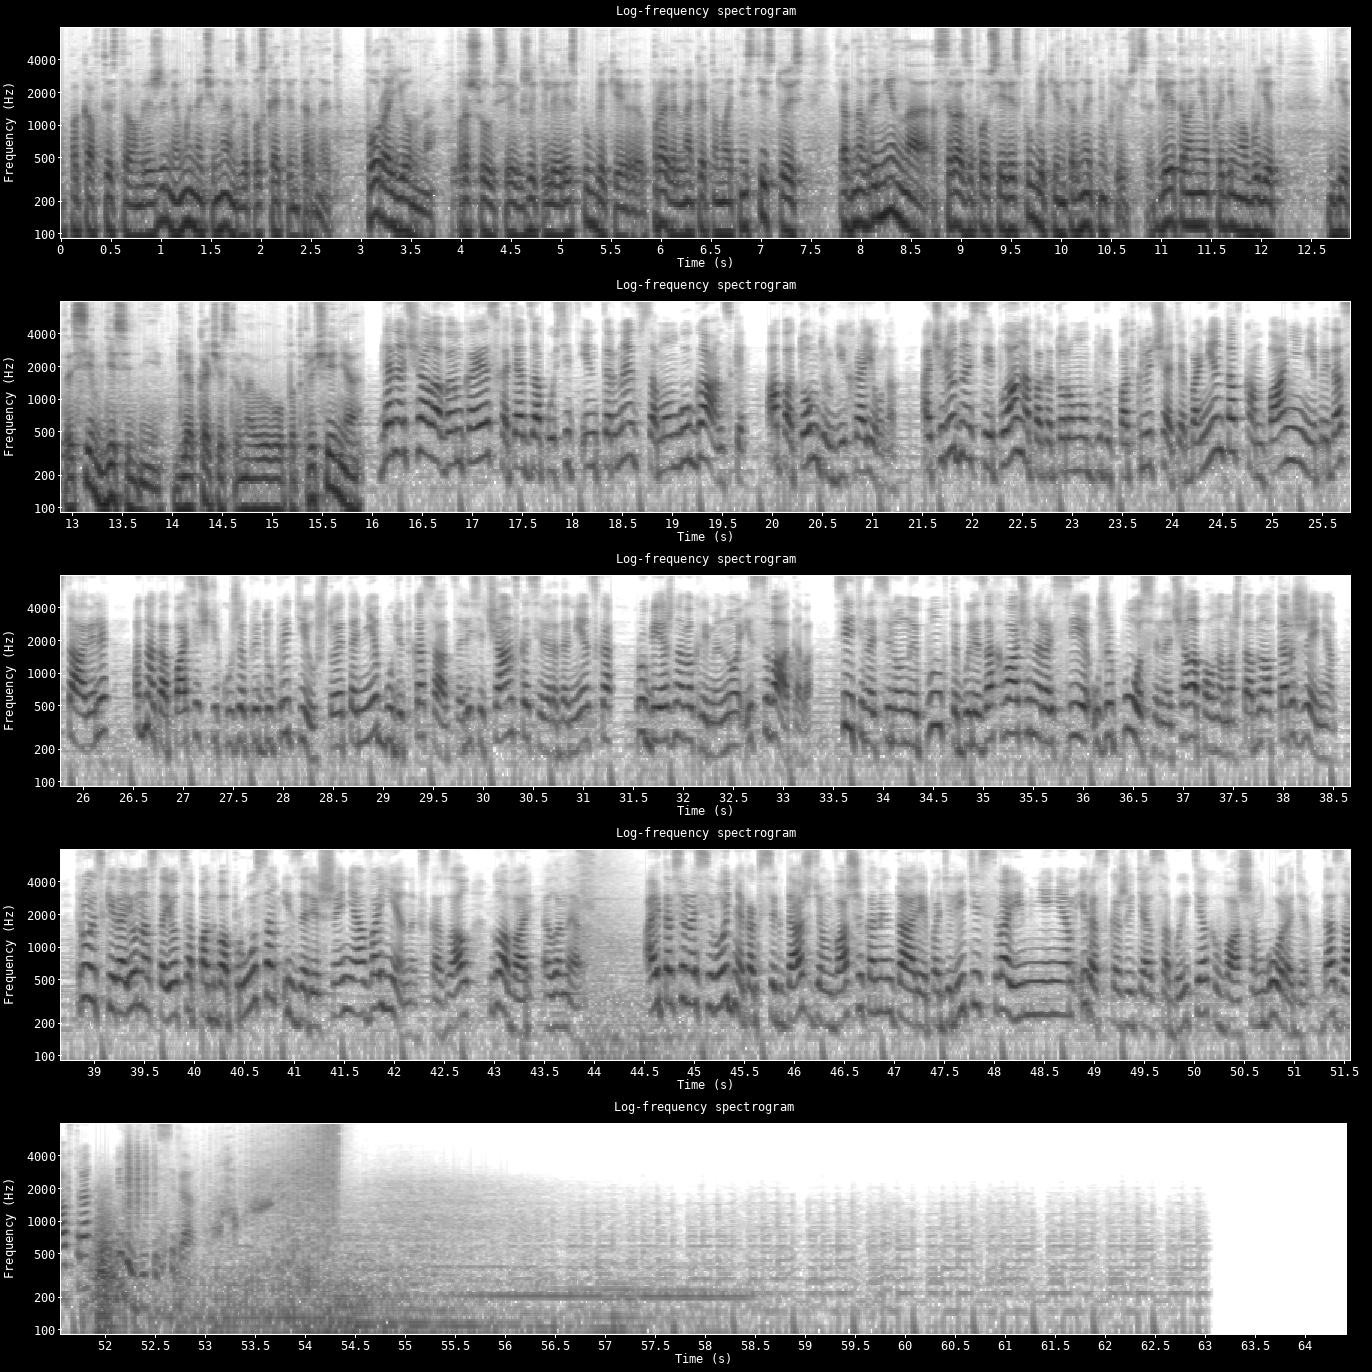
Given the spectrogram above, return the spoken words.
пока в тестовом режиме, мы начинаем запускать интернет порайонно. Прошу всех жителей республики правильно к этому отнестись, то есть одновременно сразу по всей республике интернет не включится. Для этого необходимо будет где-то 7-10 дней для качественного его подключения. Для начала в МКС хотят запустить интернет в самом Луганске, а потом в других районах. Очередности и плана, по которому будут подключать абонентов, компании не предоставили, однако пасечник уже предупредил, что это не будет касаться Лисичанска, Северодонецка, Рубежного, Кременной и Сватова. Все эти населенные пункты были захвачены Россией уже после начала полномасштабного вторжения. Троицкий район остается под вопросом из-за решения военных, сказал главарь ЛНР. А это все на сегодня. Как всегда, ждем ваши комментарии. Поделитесь своим мнением и расскажите о событиях в вашем городе. До завтра. Берегите себя.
